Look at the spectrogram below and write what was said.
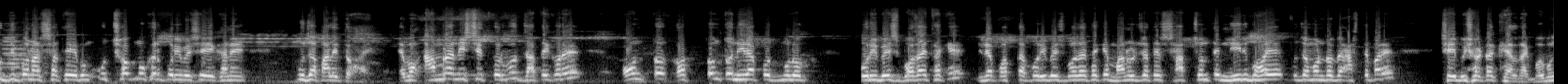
উদ্দীপনার সাথে এবং উৎসব মুখের পরিবেশে এখানে পূজা পালিত হয়। এবং আমরা নিশ্চিত করব যাতে করে অত্যন্ত নিরাপদমূলক পরিবেশ বজায় থাকে, নিরাপত্তা পরিবেশ বজায় থাকে, মানুষ যাতে স্বাচ্ছন্দ্যে নির্ভয়ে পূজা মণ্ডপে আসতে পারে, সেই বিষয়টা খেয়াল রাখব। এবং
